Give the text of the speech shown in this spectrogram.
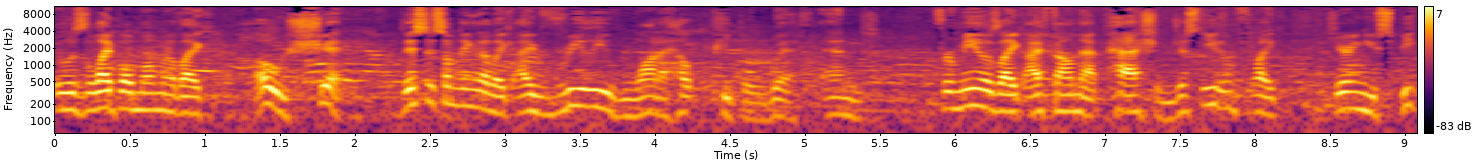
it was the light bulb moment of like, oh shit, this is something that like I really want to help people with. And for me, it was like I found that passion. Just even like hearing you speak,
